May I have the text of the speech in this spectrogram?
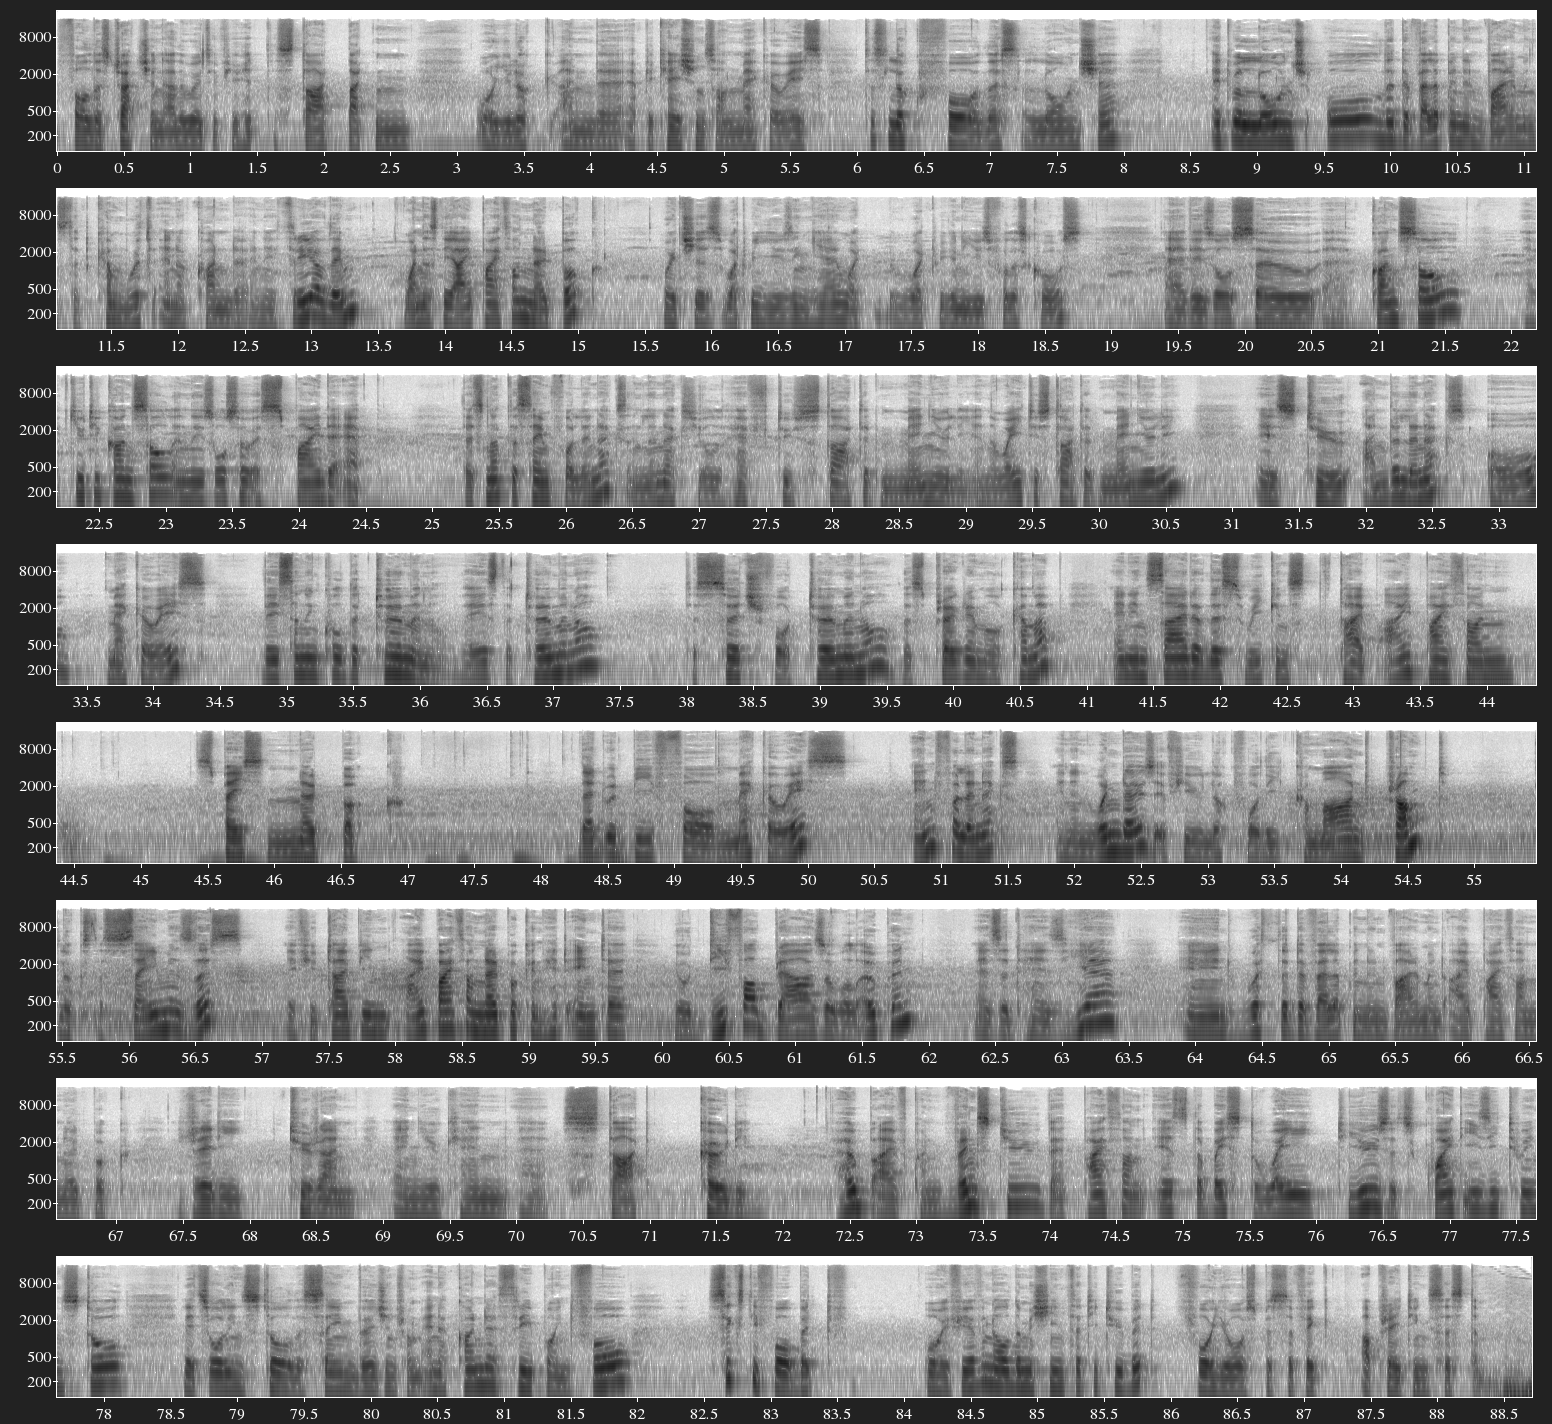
folder structure. In other words, if you hit the start button or you look under applications on Mac OS, just look for this launcher. It will launch all the development environments that come with Anaconda, and there are three of them. One is the IPython notebook, which is what we're using here, what, what we're going to use for this course. Uh, there's also console, Qt console, and there's also a Spyder app. That's not the same for Linux. In Linux, you'll have to start it manually. And the way to start it manually is to, under Linux or Mac OS, there's something called the terminal. There's the terminal. To search for terminal, this program will come up. And inside of this, we can type IPython space notebook. That would be for Mac OS and for Linux. And in Windows, if you look for the command prompt, looks the same as this. If you type in IPython Notebook and hit enter, your default browser will open as it has here and with the development environment IPython Notebook ready to run and you can uh, start coding. Hope I've convinced you that Python is the best way to use. It's quite easy to install. Let's all install the same version from Anaconda 3.4, 64-bit, or if you have an older machine, 32-bit, for your specific operating system.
